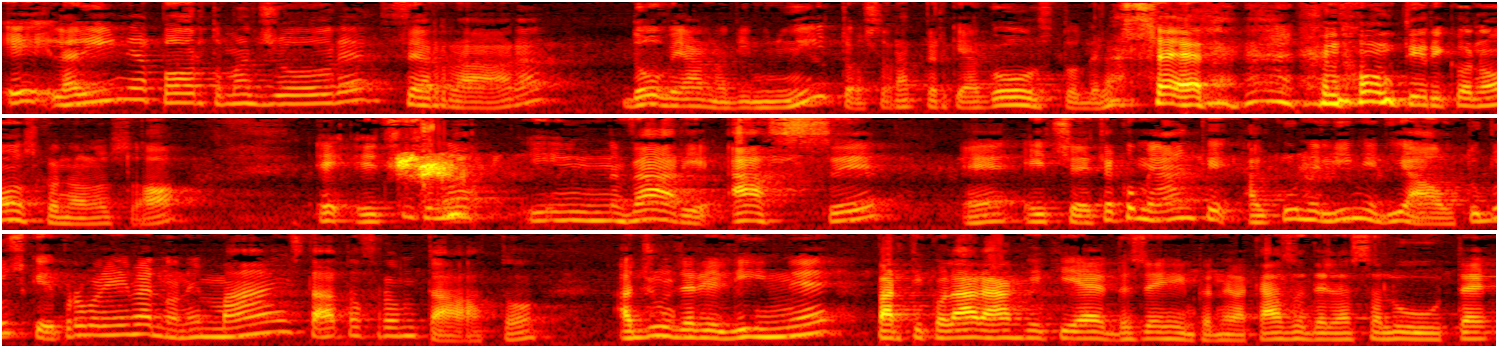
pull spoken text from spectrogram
e la linea Porto Maggiore Ferrara, dove hanno diminuito, sarà perché agosto della serie. Non ti riconosco, non lo so, e, e ci sono in varie asse eh, eccetera, come anche alcune linee di autobus che il problema non è mai stato affrontato. Aggiungere linee, particolare anche chi è ad esempio nella casa della salute,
